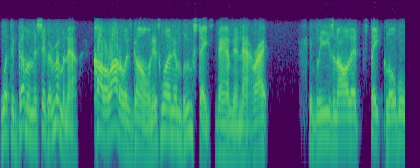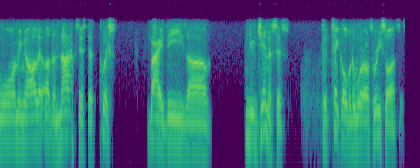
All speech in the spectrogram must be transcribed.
what the government said. Remember now, Colorado is gone. It's one of them blue states, damn near now, right? It believes in all that fake global warming, and all that other nonsense that's pushed by these uh, eugenicists to take over the world's resources.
